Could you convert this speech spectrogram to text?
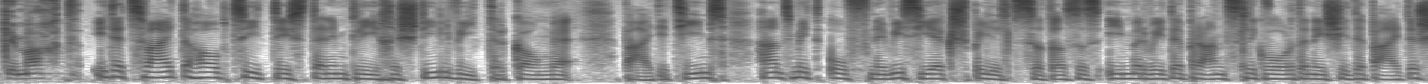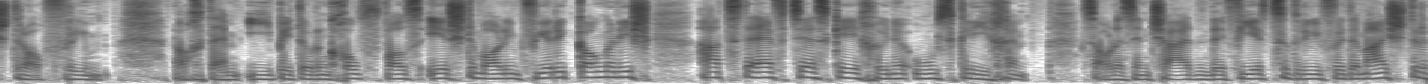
gemacht. In der zweiten Halbzeit ist es dann im gleichen Stil weitergegangen. Beide Teams haben mit offenem Visier gespielt, sodass es immer wieder brenzlig geworden ist in den beiden Strafräumen. Nachdem IB durch den Kopfball das erste Mal in Führung gegangen ist, hat der FCSG können ausgleichen. Das alles entscheidende 4 zu 3 für den Meister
